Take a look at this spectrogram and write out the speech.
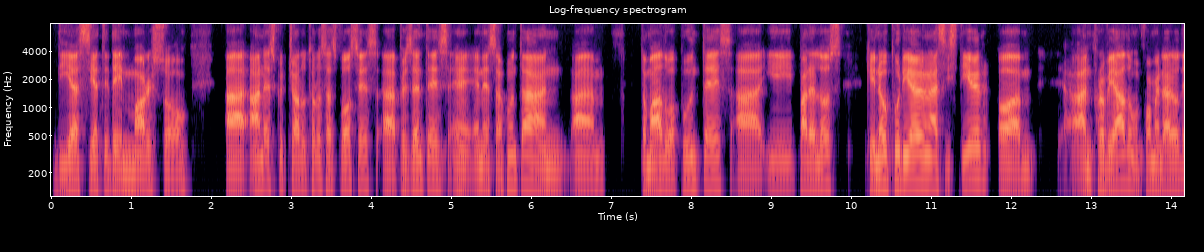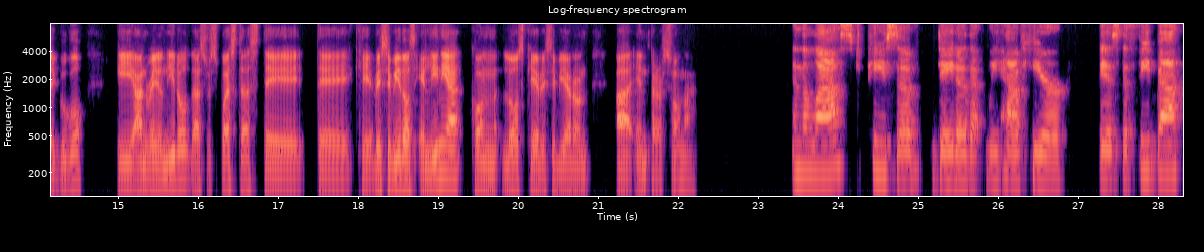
día 7 de marzo, uh, han escuchado todas las voces uh, presentes en, esa junta, han um, tomado apuntes y para los que no pudieron asistir, um, han proveado un formulario de Google y han reunido las respuestas de, de que recibidos en línea con los que recibieron en persona. And the last piece of data that we have here is the feedback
